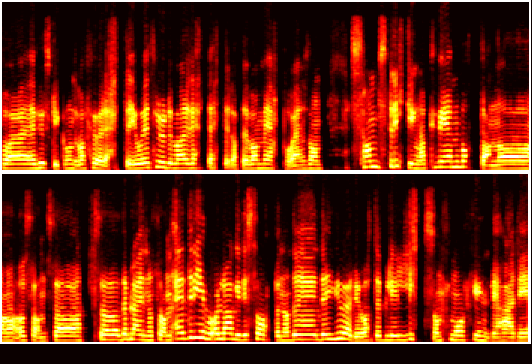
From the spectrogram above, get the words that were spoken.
på, jeg husker ikke om det var før etter, jo jeg tror det var rett etter at jeg var med på en sånn samstrikking av kvenvottene og, og sånn. Så, så det ble noe sånn. Jeg driver og lager de såpene, og det, det gjør jo at det blir litt sånn småsynlig her i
